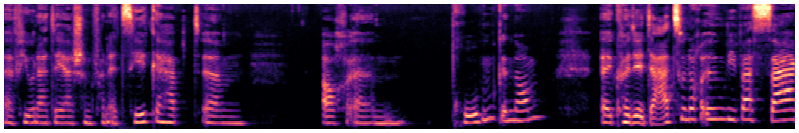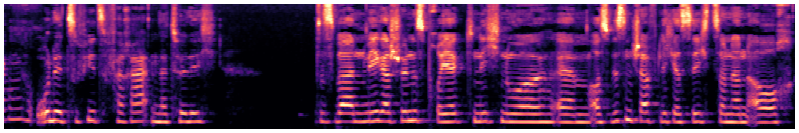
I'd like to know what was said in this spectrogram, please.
äh, Fiona hatte ja schon von erzählt gehabt, ähm, auch ähm, Proben genommen. Könnt ihr dazu noch irgendwie was sagen, ohne zu viel zu verraten natürlich? Das war ein mega schönes Projekt, nicht nur ähm, aus wissenschaftlicher Sicht, sondern auch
